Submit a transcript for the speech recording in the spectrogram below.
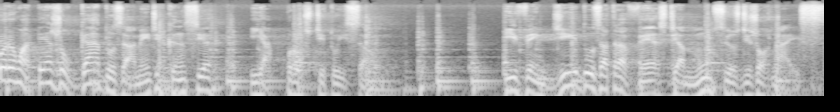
Foram até julgados à mendicância e à prostituição. E vendidos através de anúncios de jornais.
